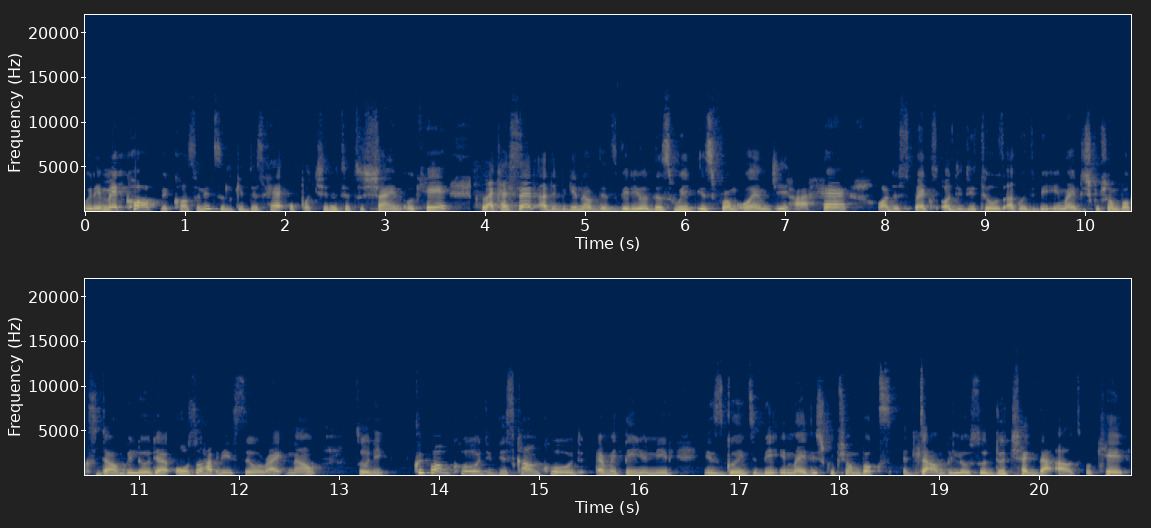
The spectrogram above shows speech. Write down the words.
with the makeup because we need to give this hair opportunity to shine, okay? Like I said at the beginning of this video, this wig is from OMG Her Hair. All the specs, all the details are going to be in my description box down below. They're also having a sale right now. So the coupon code, discount code, everything you need is going to be in my description box down below. So do check that out, okay?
